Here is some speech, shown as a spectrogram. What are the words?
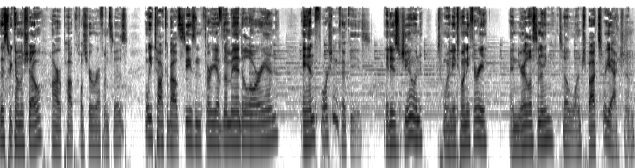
This week on the show, our pop culture references. We talk about season 3 of The Mandalorian and fortune cookies. It is June 2023, and you're listening to Lunchbox Reaction.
